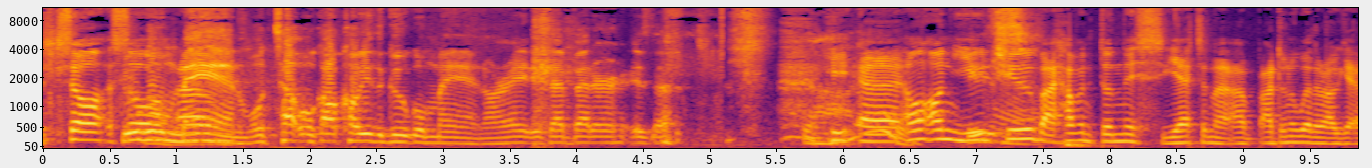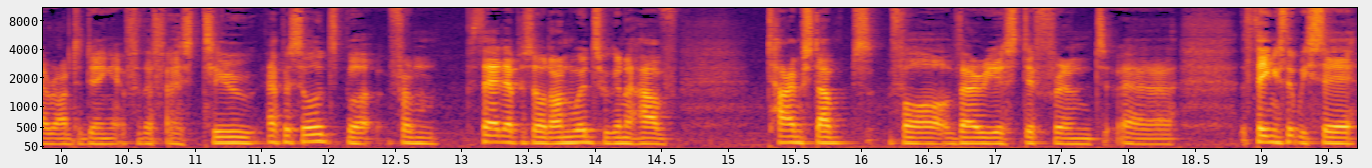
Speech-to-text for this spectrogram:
So, so Google um, Man. We'll tell. We'll, I'll call you the Google Man. All right. Is that better? Is that? He, uh, on, on He's- YouTube, I haven't done this yet, and I, I don't know whether I'll get around to doing it for the first two episodes. But from third episode onwards, we're going to have timestamps for various different uh, things that we say.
